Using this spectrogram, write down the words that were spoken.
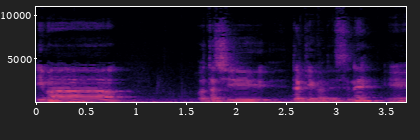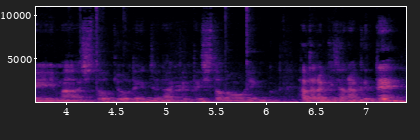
今私だけがですね、えー、今使徒教伝じゃなくて使徒の働きじゃなくて、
